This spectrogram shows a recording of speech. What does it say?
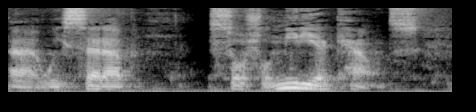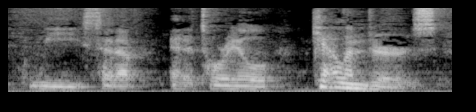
Uh, we set up social media accounts. We set up editorial calendars.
